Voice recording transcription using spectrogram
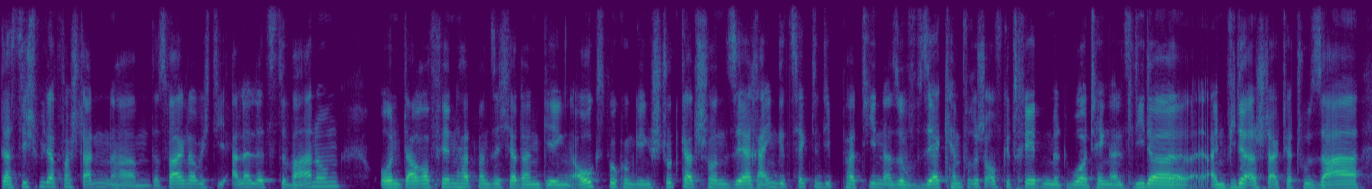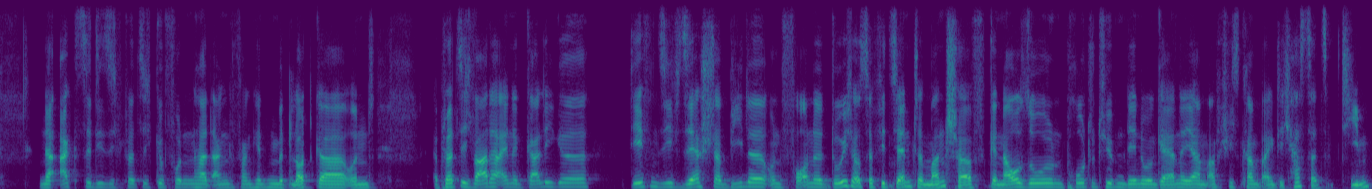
dass die Spieler verstanden haben. Das war, glaube ich, die allerletzte Warnung. Und daraufhin hat man sich ja dann gegen Augsburg und gegen Stuttgart schon sehr reingezeckt in die Partien, also sehr kämpferisch aufgetreten mit Boateng als Leader, ein wiedererstarkter Toussaint, eine Achse, die sich plötzlich gefunden hat, angefangen hinten mit Lotka und plötzlich war da eine gallige, defensiv sehr stabile und vorne durchaus effiziente Mannschaft. Genauso ein Prototypen, den du gerne ja im Abschiedskampf eigentlich hast als Team.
